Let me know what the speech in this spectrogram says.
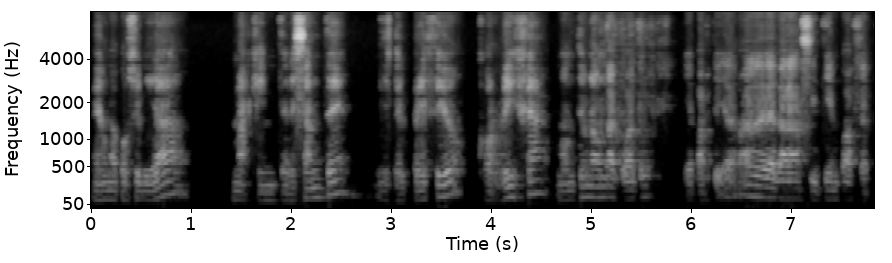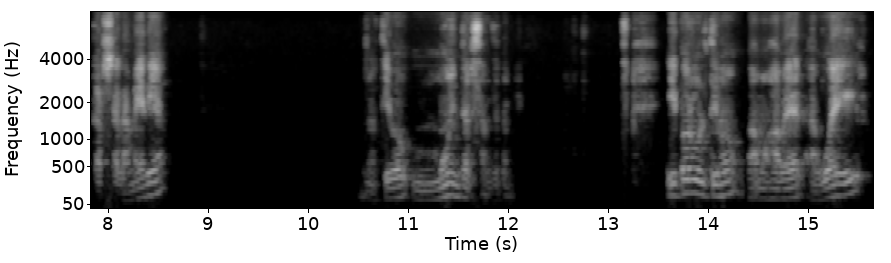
Es una posibilidad más que interesante de que el precio corrija, monte una onda 4 y a partir de ahora le dará así tiempo a acercarse a la media. Un activo muy interesante también. Y por último, vamos a ver a Weir.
